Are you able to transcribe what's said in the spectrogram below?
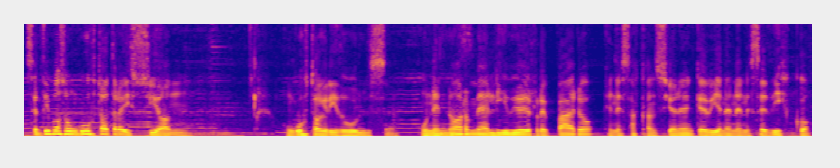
sentimos un gusto a traición, un gusto agridulce, un enorme alivio y reparo en esas canciones que vienen en ese disco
